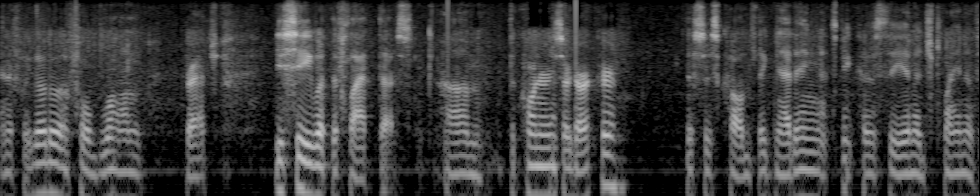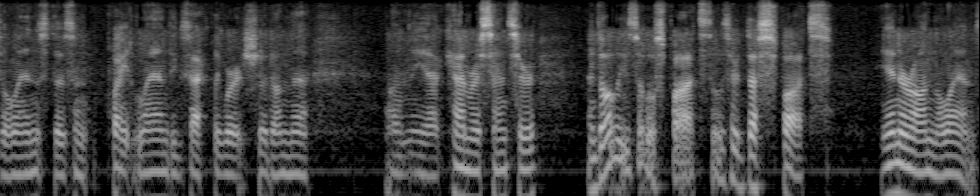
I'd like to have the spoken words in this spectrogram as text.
And if we go to a full-blown stretch, you see what the flat does. Um, the corners are darker. This is called vignetting. It's because the image plane of the lens doesn't quite land exactly where it should on the on the uh, camera sensor. And all these little spots, those are dust spots in or on the lens.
